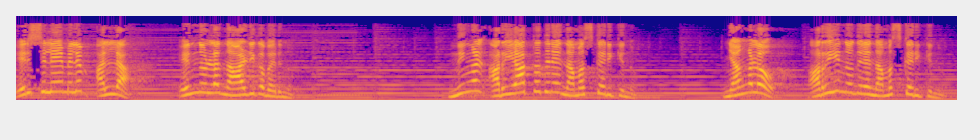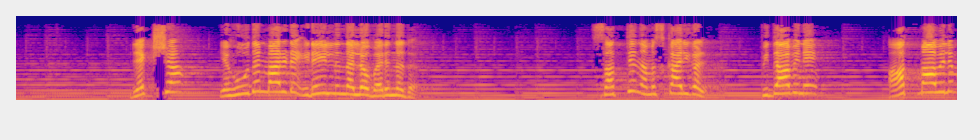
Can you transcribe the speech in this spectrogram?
എരിശിലേമിലും അല്ല എന്നുള്ള നാഴിക വരുന്നു. നിങ്ങൾ അറിയാത്തതിനെ നമസ്കരിക്കുന്നു. ഞങ്ങളോ അറിയുന്നതിനെ നമസ്കരിക്കുന്നു. രക്ഷ യഹൂദന്മാരുടെ ഇടയിൽ നിന്നല്ലോ വരുന്നത്. സത്യ നമസ്കാരികൾ പിതാവിനെ ആത്മാവിലും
